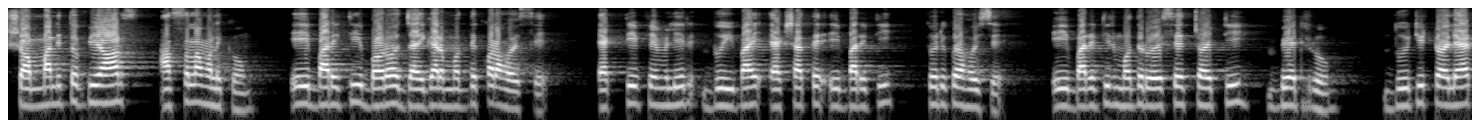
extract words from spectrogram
সম্মানিত ভিউয়ার্স আসসালাম আলাইকুম। এই বাড়িটি বড় জায়গার মধ্যে করা হয়েছে। একটি ফ্যামিলির দুই ভাই একসাথে এই বাড়িটি তৈরি করা হয়েছে। এই বাড়িটির মধ্যে রয়েছে ছয়টি বেডরুম, দুইটি টয়লেট,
